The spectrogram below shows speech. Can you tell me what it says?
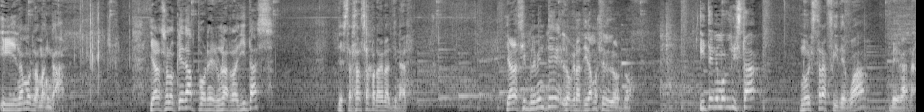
Y llenamos la manga. Y ahora solo queda poner unas rayitas de esta salsa para gratinar. Y ahora simplemente lo gratinamos en el horno. Y tenemos lista nuestra fideuá vegana.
